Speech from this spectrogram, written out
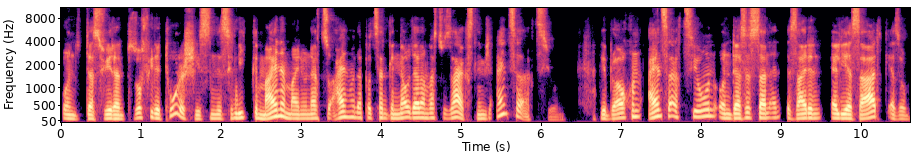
Und dass wir dann so viele Tore schießen, das liegt meiner Meinung nach zu 100 Prozent genau daran, was du sagst, nämlich Einzelaktionen. Wir brauchen Einzelaktionen und das ist dann, es sei denn, Elias Saad, also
